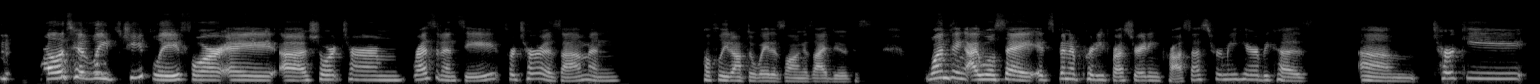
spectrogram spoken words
relatively cheaply for a uh, short term residency for tourism. And hopefully you don't have to wait as long as I do. Because one thing I will say, it's been a pretty frustrating process for me here because um, Turkey,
